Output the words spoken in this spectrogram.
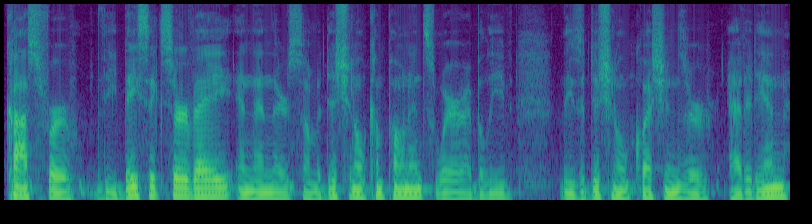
cost for the basic survey, and then there's some additional components where I believe these additional questions are added in.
